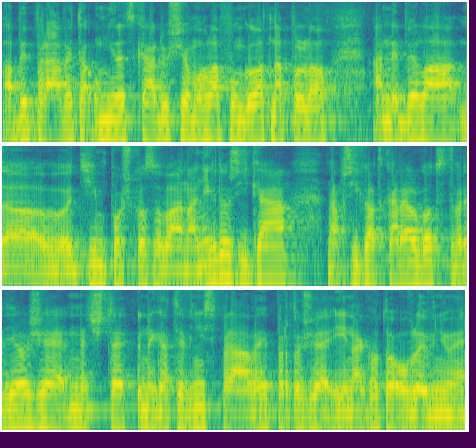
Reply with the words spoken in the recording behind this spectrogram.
aby právě ta umělecká duše mohla fungovat naplno a nebyla tím poškozována. Někdo říká, například Karel Gott tvrdil, že nečte negativní zprávy, protože jinak ho to ovlivňuje.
